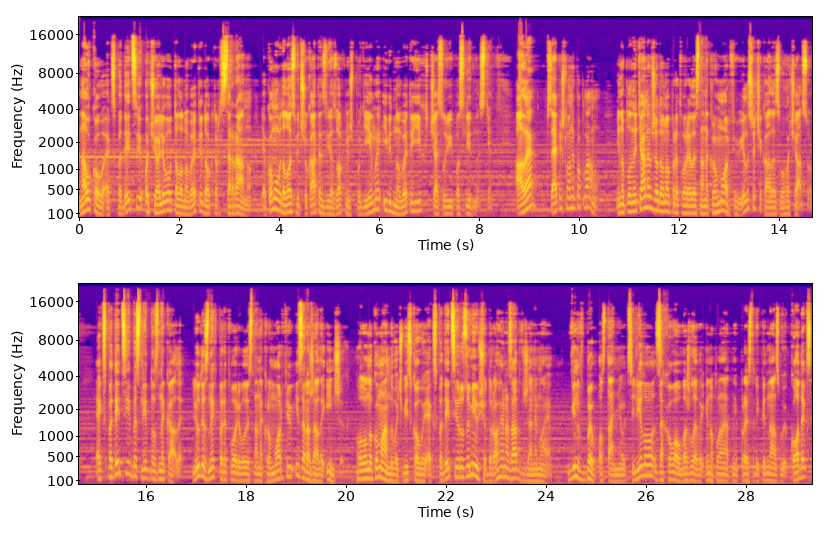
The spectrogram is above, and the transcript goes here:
Наукову експедицію очолював талановитий доктор Серрано, якому вдалося відшукати зв'язок між подіями і відновити їх в часовій послідності. Але все пішло не по плану. Інопланетяни вже давно перетворились на некроморфів і лише чекали свого часу. Експедиції безслідно зникали. Люди з них перетворювались на некроморфів і заражали інших. Головнокомандувач військової експедиції розумів, що дороги назад вже немає. Він вбив останнього цілілого, заховав важливий інопланетний пристрій під назвою Кодекс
